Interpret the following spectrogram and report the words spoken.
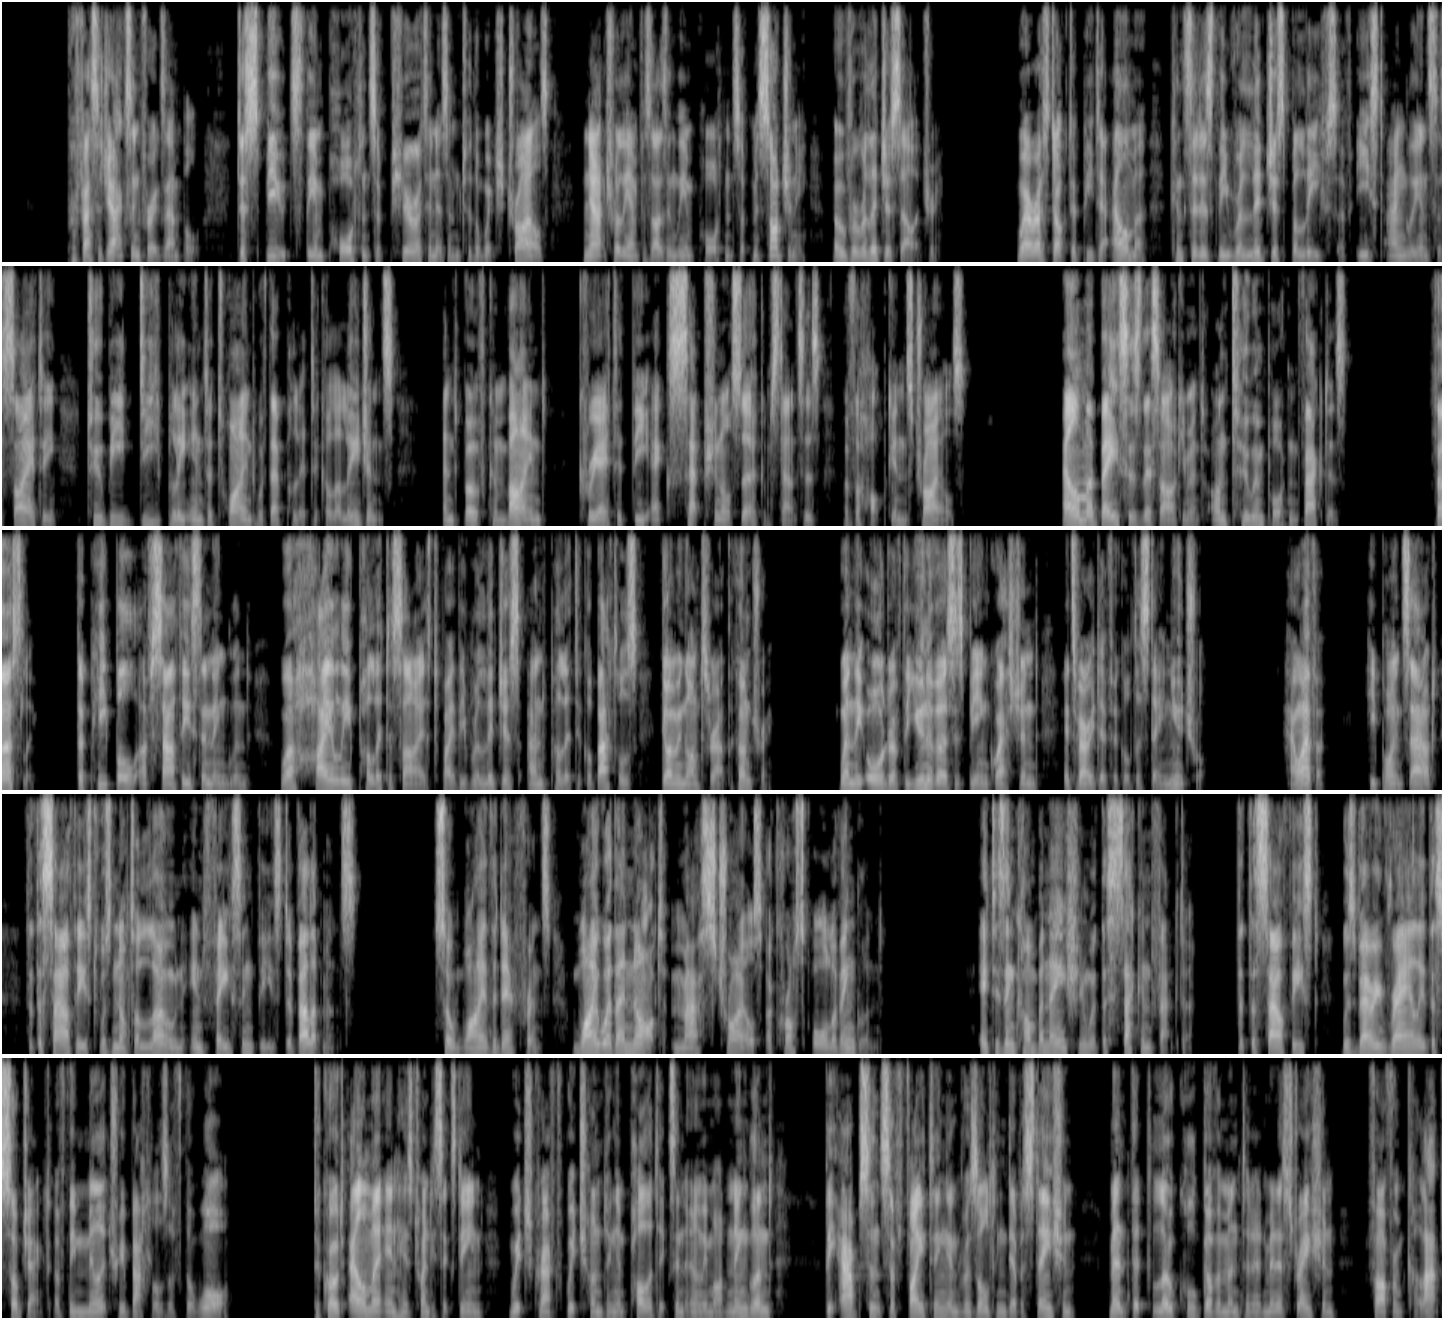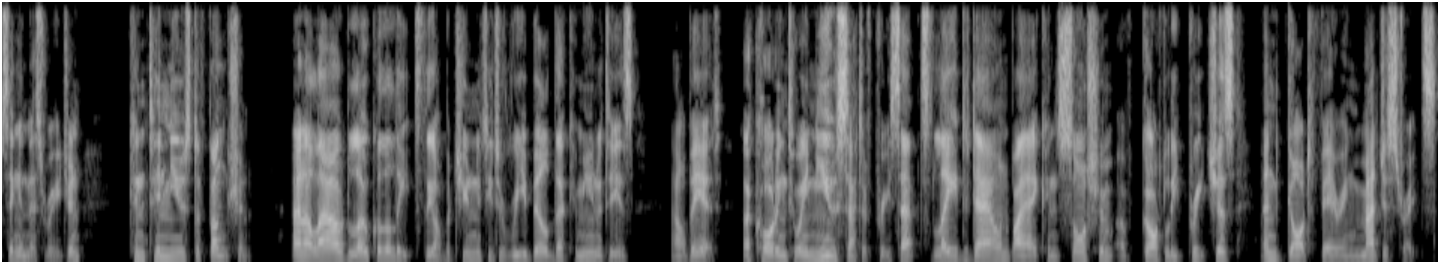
Professor Jackson, for example, disputes the importance of Puritanism to the witch trials, naturally emphasizing the importance of misogyny over religious zealotry. Whereas Dr. Peter Elmer considers the religious beliefs of East Anglian society to be deeply intertwined with their political allegiance, and both combined created the exceptional circumstances of the Hopkins trials. Elmer bases this argument on two important factors. Firstly, the people of southeastern England were highly politicised by the religious and political battles going on throughout the country. When the order of the universe is being questioned, it's very difficult to stay neutral. However, he points out that the southeast was not alone in facing these developments. So why the difference? Why were there not mass trials across all of England? It is in combination with the second factor, that the southeast was very rarely the subject of the military battles of the war. To quote Elmer in his 2016 Witchcraft, Witch Hunting and Politics in Early Modern England, the absence of fighting and resulting devastation meant that local government and administration, far from collapsing in this region, continues to function and allowed local elites the opportunity to rebuild their communities, albeit according to a new set of precepts laid down by a consortium of godly preachers and God fearing magistrates.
